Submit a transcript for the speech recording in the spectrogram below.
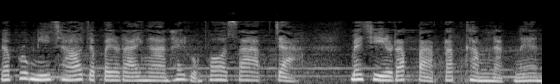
แล้วพรุ่งนี้เช้าจะไปรายงานให้หลวงพ่อทราบจ้ะ แม่ชีรับปากรับคำหนักแน่น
